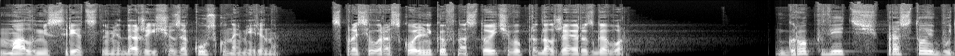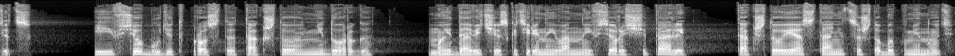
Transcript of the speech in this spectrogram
малыми средствами, даже еще закуску намеренно? — спросил Раскольников, настойчиво продолжая разговор. «Гроб ведь простой будет, и все будет просто так, что недорого. Мы давеча с Катериной Ивановной все рассчитали, так что и останется, чтобы помянуть.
